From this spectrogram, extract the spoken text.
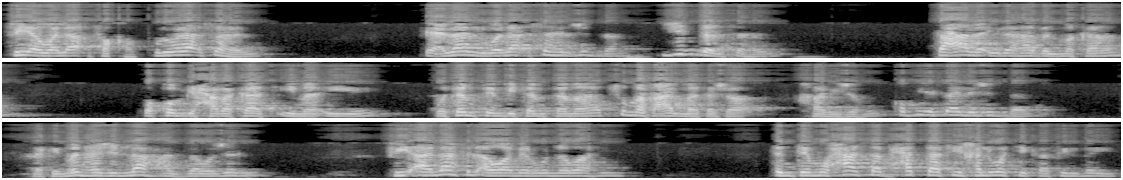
فيها ولاء فقط. والولاء سهل. إعلان الولاء سهل جدا جدا سهل. تعال إلى هذا المكان وقم بحركات إيمائية وتمتم بتمتمات ثم افعل ما تشاء. خارجه. قضية سهلة جدا. لكن منهج الله عز وجل في آلاف الأوامر والنواهي. أنت محاسب حتى في خلوتك في البيت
